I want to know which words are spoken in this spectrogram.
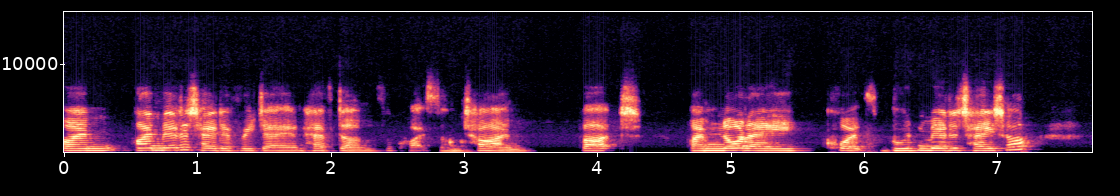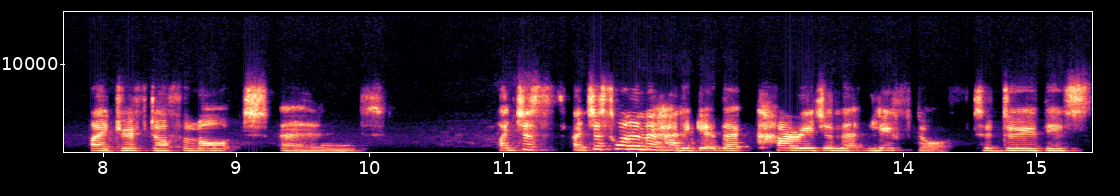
I'm, I meditate every day and have done for quite some time, but I'm not a quote good meditator. I drift off a lot and I just I just want to know how to get that courage and that lift off to do this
